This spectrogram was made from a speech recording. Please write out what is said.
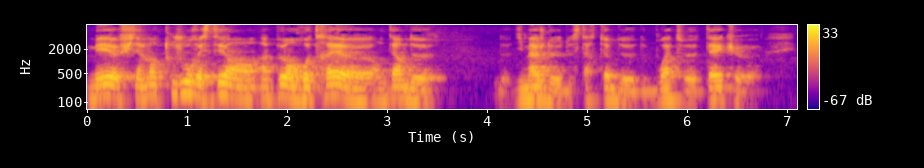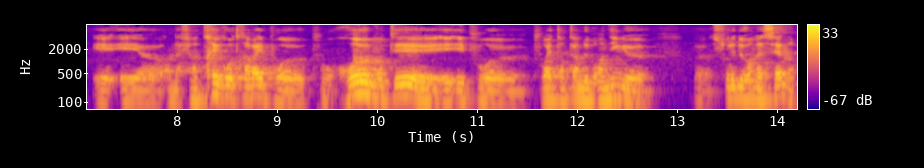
mais finalement toujours resté un peu en retrait euh, en termes d'image de, de, start-up, de, boîte tech. Et, euh, on a fait un très gros travail pour, euh, remonter et, pour, euh, être en termes de branding sur les devants de la scène.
